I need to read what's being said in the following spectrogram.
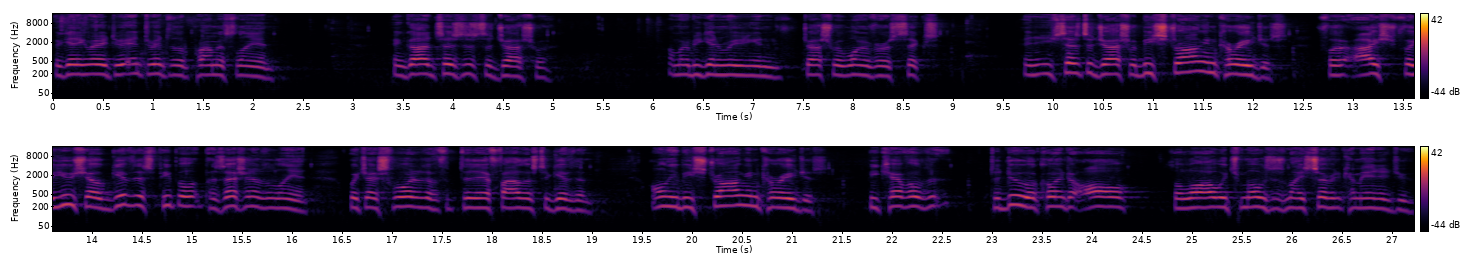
they're getting ready to enter into the promised land. And God says this to Joshua. I'm going to begin reading in Joshua 1 and verse 6. And he says to Joshua, Be strong and courageous, for, I, for you shall give this people possession of the land, which I swore to, the, to their fathers to give them. Only be strong and courageous. Be careful to, do according to all the law which Moses my servant commanded you.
